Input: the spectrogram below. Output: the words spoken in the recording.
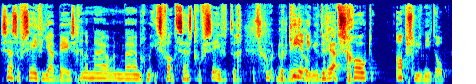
zes of zeven jaar bezig en er waren, maar nog maar iets van zestig of zeventig bekeringen. Dus het schoot absoluut niet op.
